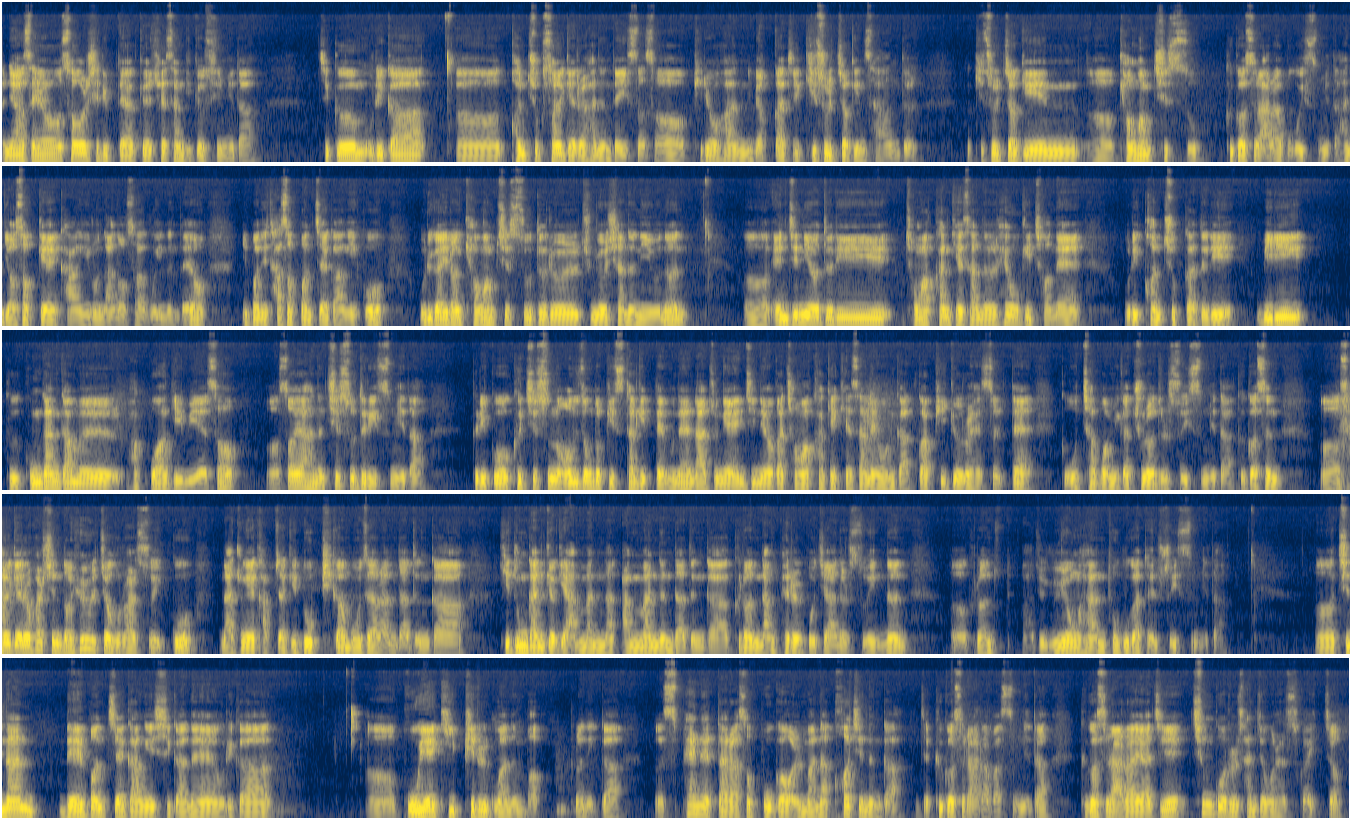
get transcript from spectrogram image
안녕하세요. 서울시립대학교 최상기 교수입니다. 지금 우리가 어, 건축 설계를 하는 데 있어서 필요한 몇 가지 기술적인 사항들, 기술적인 어, 경험치 수, 그것을 알아보고 있습니다. 한 여섯 개의 강의로 나눠서 하고 있는데요. 이번이 다섯 번째 강의고, 우리가 이런 경험치 수들을 중요시하는 이유는 어, 엔지니어들이 정확한 계산을 해오기 전에 우리 건축가들이 미리 그 공간감을 확보하기 위해서 어, 써야 하는 치수들이 있습니다. 그리고 그 치수는 어느 정도 비슷하기 때문에 나중에 엔지니어가 정확하게 계산해 온 것과 비교를 했을 때 그 오차 범위가 줄어들 수 있습니다. 그것은 어, 설계를 훨씬 더 효율적으로 할 수 있고 나중에 갑자기 높이가 모자란다든가 기둥 간격이 안, 맞나, 안 맞는다든가 그런 낭패를 보지 않을 수 있는 어, 그런 아주 유용한 도구가 될 수 있습니다. 어, 지난 네 번째 강의 시간에 우리가 어, 보의 깊이를 구하는 법, 그러니까 어, 스팬에 따라서 보가 얼마나 커지는가, 이제 그것을 알아봤습니다. 그것을 알아야지 층고를 산정을 할 수가 있죠.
